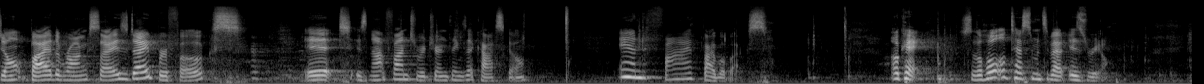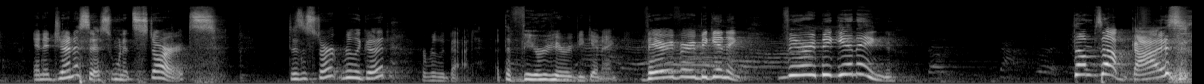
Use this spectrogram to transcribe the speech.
don't buy the wrong size diaper, folks. It is not fun to return things at Costco. And five Bible bucks. Okay, so the whole Old Testament's about Israel. And in Genesis, when it starts, does it start really good or really bad? At the very, very beginning. Very, very beginning. Very beginning. Thumbs up, guys.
